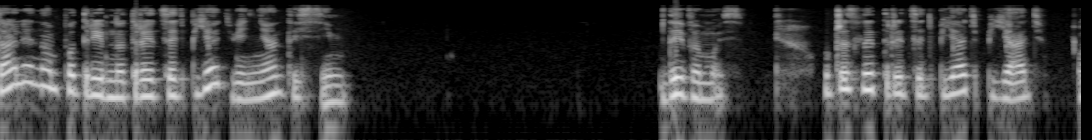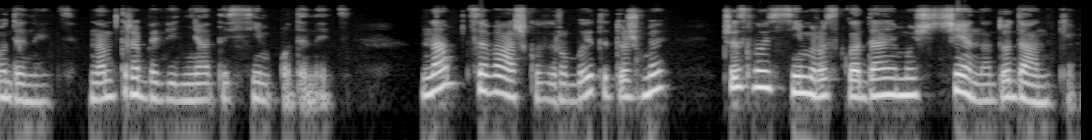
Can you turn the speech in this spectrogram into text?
Далі нам потрібно 35 відняти 7. Дивимось. У числі 35 5 одиниць. Нам треба відняти 7 одиниць. Нам це важко зробити, тож ми число 7 розкладаємо ще на доданки.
